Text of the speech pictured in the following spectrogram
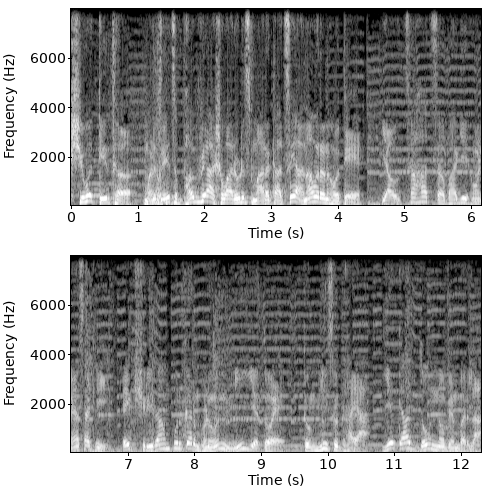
शिवतीर्थ म्हणजेच भव्य अश्वारूढ स्मारकाचे अनावरण होते. या उत्साहात सहभागी होण्यासाठी एक श्रीरामपूरकर म्हणून मी येतोय. तुम्ही सुद्धा या. येत्या दोन नोव्हेंबरला.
